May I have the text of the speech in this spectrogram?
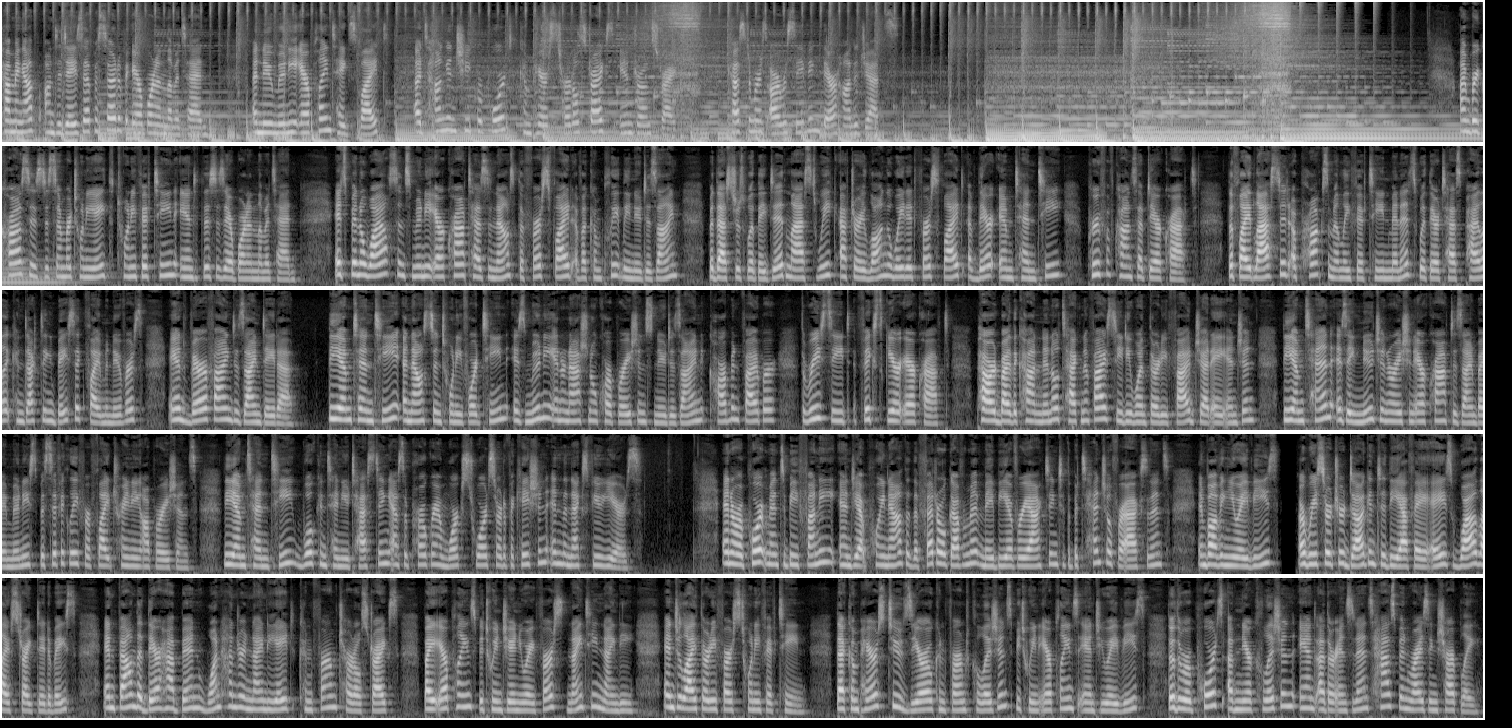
Coming up on today's episode of Airborne Unlimited, a new Mooney airplane takes flight, a tongue-in-cheek report compares turtle strikes and drone strikes. Customers are receiving their Honda jets. I'm Brie Cross. It's December 28, 2015, and this is Airborne Unlimited. It's been a while since Mooney Aircraft has announced the first flight of a completely new design, but that's just what they did last week after a long awaited first flight of their M10T proof of concept aircraft. The flight lasted approximately 15 minutes with their test pilot conducting basic flight maneuvers and verifying design data. The M10T, announced in 2014, is Mooney International Corporation's new design carbon fiber, three seat, fixed gear aircraft. Powered by the Continental Technify CD135 Jet A engine, the M10 is a new generation aircraft designed by Mooney specifically for flight training operations. The M10T will continue testing as the program works towards certification in the next few years. In a report meant to be funny and yet point out that the federal government may be overreacting to the potential for accidents involving UAVs, a researcher dug into the FAA's wildlife strike database and found that there have been 198 confirmed turtle strikes by airplanes between January 1, 1990 and July 31, 2015. That compares to zero confirmed collisions between airplanes and UAVs, though the reports of near collision and other incidents has been rising sharply.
